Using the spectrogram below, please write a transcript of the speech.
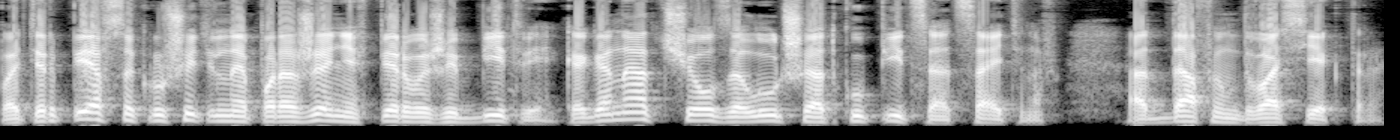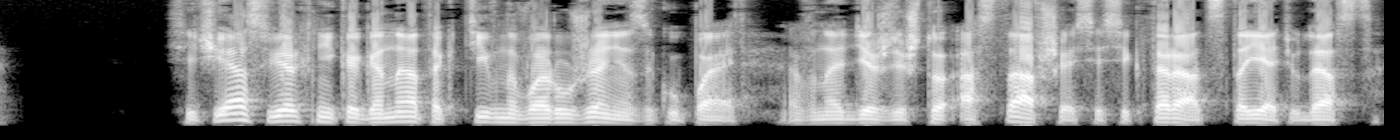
Потерпев сокрушительное поражение в первой же битве, Каганат счел за лучше откупиться от сайтинов, отдав им два сектора. Сейчас Верхний Каганат активно вооружение закупает, в надежде, что оставшиеся сектора отстоять удастся.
